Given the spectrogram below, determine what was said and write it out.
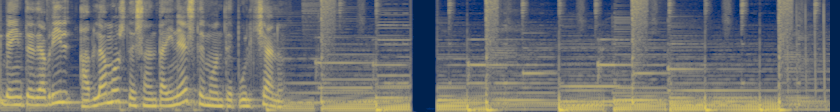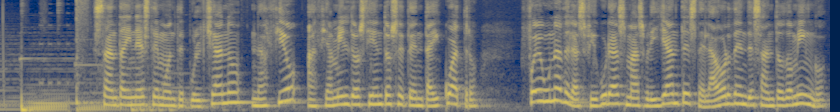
20 de abril hablamos de Santa Inés de Montepulciano. Santa Inés de Montepulciano nació hacia 1274. Fue una de las figuras más brillantes de la Orden de Santo Domingo.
